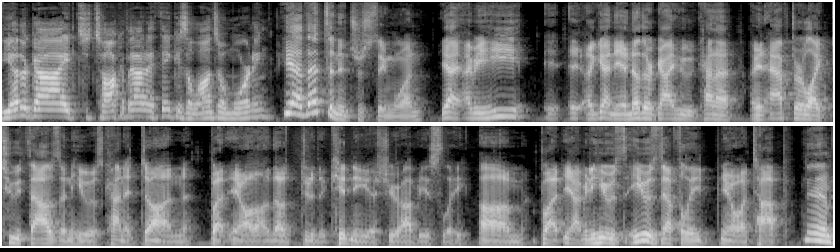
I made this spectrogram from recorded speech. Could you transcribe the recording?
the other guy to talk about, I think, is Alonzo Mourning. Yeah, that's an interesting one. Yeah, I mean, he again another guy who kind of. I mean, after like 2000, he was kind of done. But you know, that was due to the kidney issue, obviously. Um, but yeah, I mean, he was he was definitely you know a top eh,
